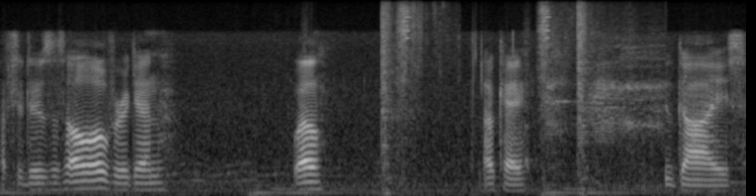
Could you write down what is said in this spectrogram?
Have to do this all over again. Well, okay. You guys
